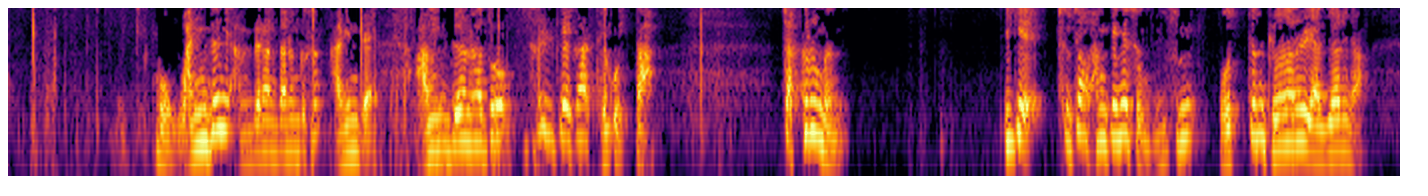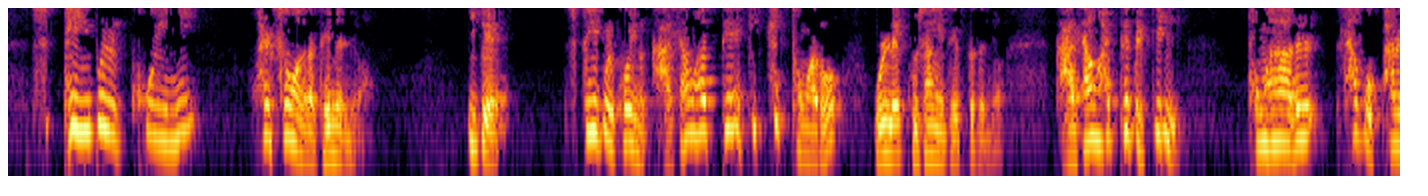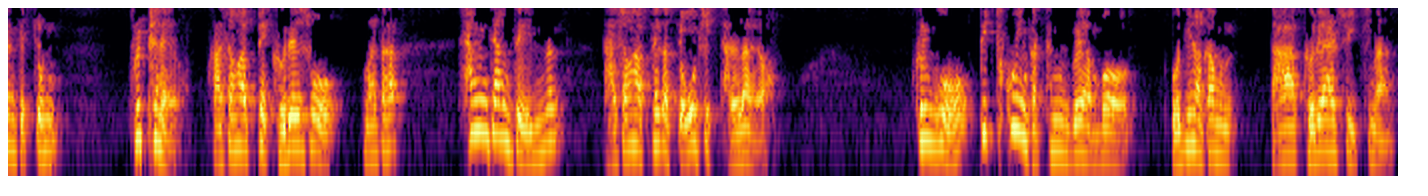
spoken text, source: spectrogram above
뭐 완전히 안 변한다는 것은 아닌데 안 변하도록 설계가 되고 있다. 자, 그러면 이게 투자 환경에서 무슨 어떤 변화를 이야기하느냐? 스테이블 코인이 활성화가 되면요. 이게 스테이블 코인은 가상화폐 기축통화로 원래 구상이 됐거든요. 가상화폐들끼리 통화를 사고 파는 게 좀 불편해요. 가상화폐 거래소 마다 상장되어 있는 가상화폐가 조금씩 달라요. 그리고 비트코인 같은 거야 뭐 어디나 가면 다 거래할 수 있지만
